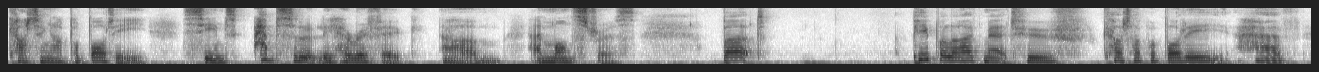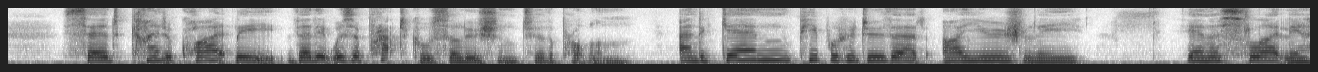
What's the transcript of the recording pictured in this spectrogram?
cutting up a body seems absolutely horrific um, and monstrous. But people I've met who've cut up a body have said kind of quietly that it was a practical solution to the problem. And again, people who do that are usually in a slightly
